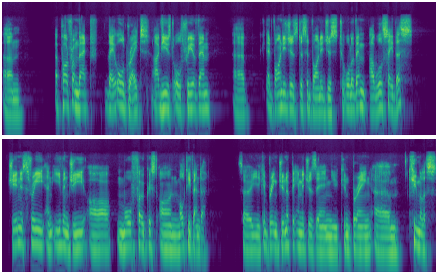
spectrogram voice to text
Um, apart from that, they're all great. I've used all three of them. Uh, advantages, disadvantages to all of them. I will say this: GNS3 and EVE-NG are more focused on multi-vendor. So you can bring Juniper images in, you can bring um, Cumulus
